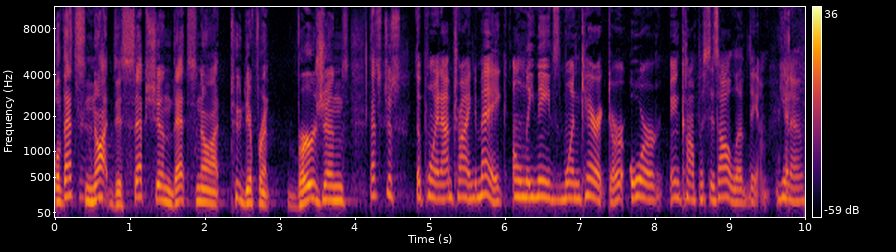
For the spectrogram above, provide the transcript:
Well, that's not deception. That's not two different versions. That's just the point I'm trying to make only needs one character or encompasses all of them. You know,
